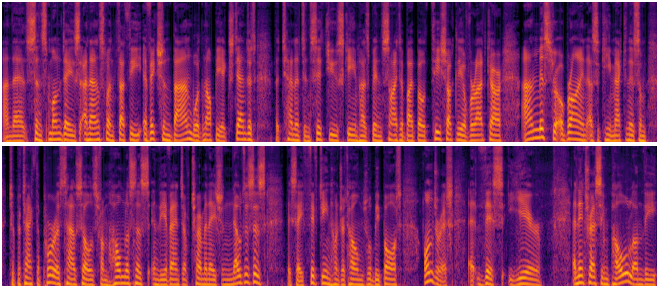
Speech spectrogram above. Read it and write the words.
And since Monday's announcement that the eviction ban would not be extended, the tenant in situ scheme has been cited by both Taoiseach Leo Varadkar and Mr O'Brien as a key mechanism to protect the poorest households from homelessness in the event of termination notices. They say 1,500 homes will be bought under it uh, this year. An interesting poll on the,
